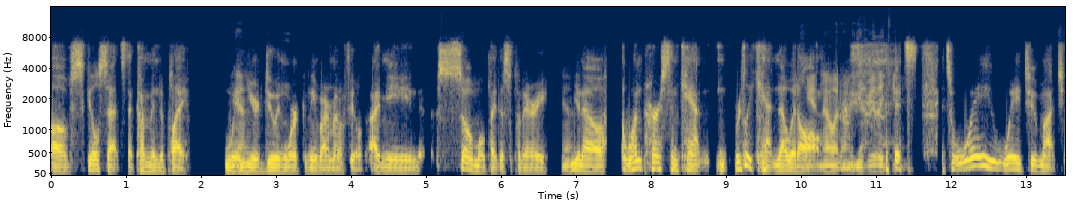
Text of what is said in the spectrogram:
of skill sets that come into play when Yeah. you're doing work in the environmental field i mean so multidisciplinary Yeah. you know one person can't really can't know it all Can't know it all. You really can't. it's it's way way too much.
